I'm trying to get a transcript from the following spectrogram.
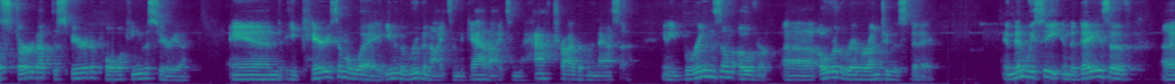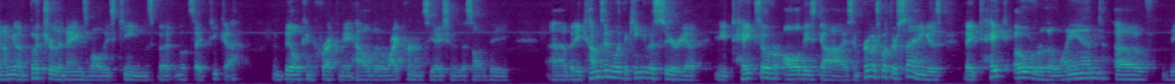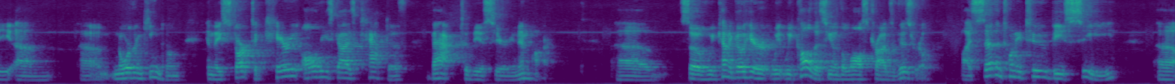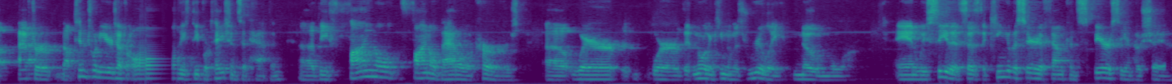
stirred up the spirit of Pul, king of Assyria, and he carries them away, even the Reubenites and the Gadites and the half tribe of Manasseh, and he brings them over, uh, over the river unto this day. And then we see in the days of, uh, and I'm going to butcher the names of all these kings, but let's say Pekah, and Bill can correct me how the right pronunciation of this ought to be. Uh, but he comes in with the king of Assyria and he takes over all these guys. And pretty much what they're saying is they take over the land of the um, um, northern kingdom and they start to carry all these guys captive back to the Assyrian Empire. Uh, so we kind of go here, we, we call this, you know, the lost tribes of Israel. By 722 BC, uh, after about 10 20 years after all, all these deportations had happened, uh, the final, final battle occurs uh, where, where the northern kingdom is really no more. And we see that it says the king of Assyria found conspiracy in Hoshea,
